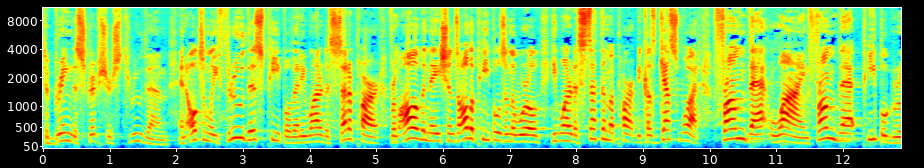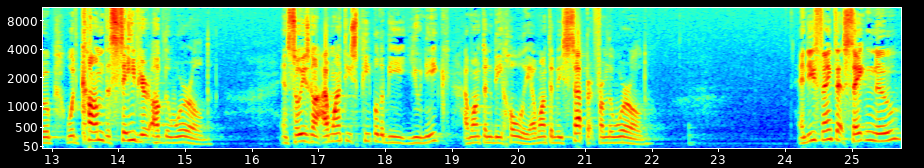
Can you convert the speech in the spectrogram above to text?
to bring the scriptures through them. And ultimately, through this people that he wanted to set apart from all the nations, all the peoples in the world, he wanted to set them apart because guess what? From that line, from that people group would come the Savior of the world. And so he's going, I want these people to be unique. I want them to be holy. I want them to be separate from the world. And do you think that Satan knew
